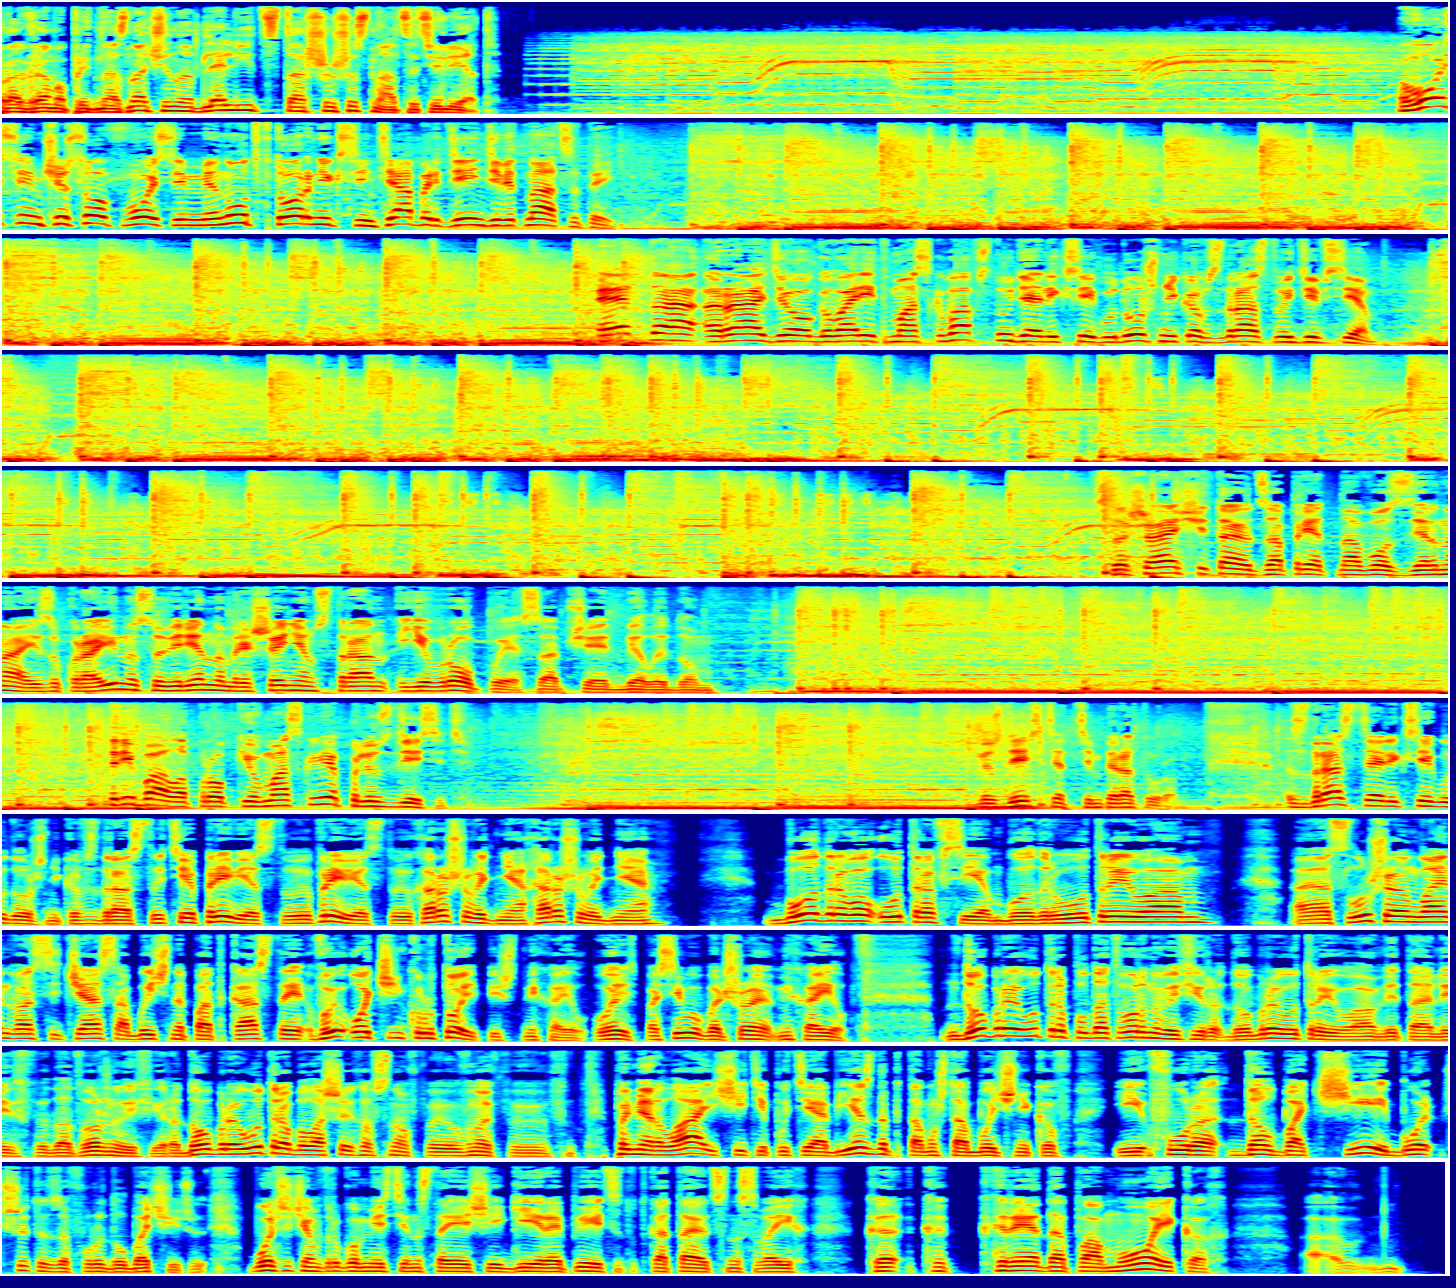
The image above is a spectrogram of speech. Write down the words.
Программа предназначена для лиц старше 16 лет. Восемь часов восемь минут, вторник, сентябрь, день девятнадцатый. Это радио «Говорит Москва» в студии Алексей Гудошников. Здравствуйте всем. США считают запрет на ввоз зерна из Украины суверенным решением стран Европы, сообщает Белый дом. Три балла пробки в Москве, плюс 10. Плюс 10 это температура. Здравствуйте, Алексей Гудошников. Здравствуйте. Приветствую, приветствую. Хорошего дня, хорошего дня. Бодрого утра всем. Бодрого утра и вам. Э, слушаю онлайн вас сейчас, обычно подкасты. Вы очень крутой, пишет Михаил. Ой, спасибо большое, Михаил. Доброе утро плодотворного эфира. Доброе утро и вам, Виталий, плодотворного эфира. Доброе утро, Балашихов снова вновь померла. Ищите пути объезда, потому что обочников и фура долбачей... Боль... Что это за фура долбачей? Больше, чем в другом месте настоящие гей-европейцы тут катаются на своих кредопомойках а,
